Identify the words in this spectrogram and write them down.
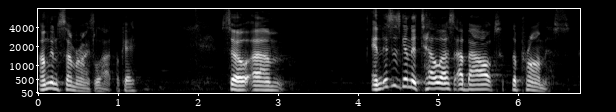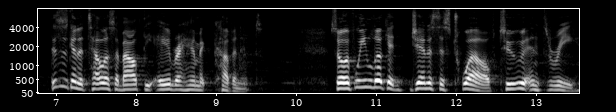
I'm going to summarize a lot, okay? So, um, and this is going to tell us about the promise. This is going to tell us about the Abrahamic covenant. So if we look at Genesis 12, 2 and 3,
